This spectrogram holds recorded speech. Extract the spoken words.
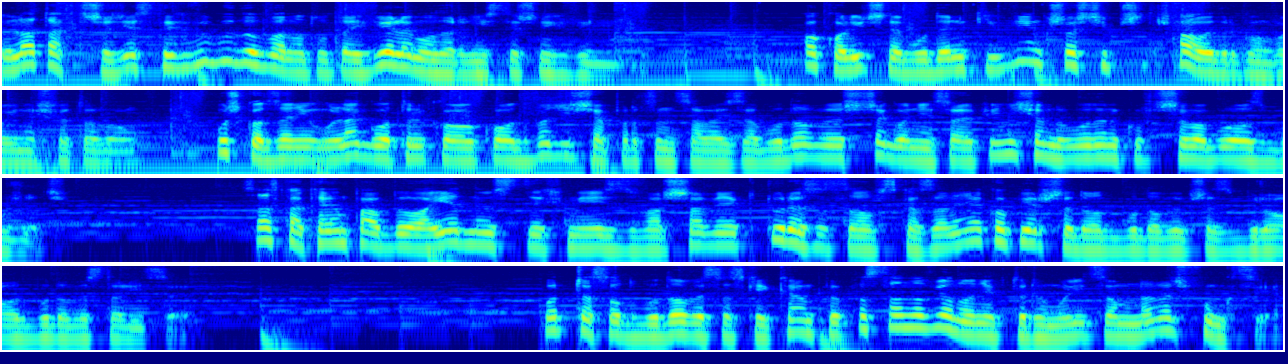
W latach 30. wybudowano tutaj wiele modernistycznych willi. Okoliczne budynki w większości przetrwały II wojnę światową. Uszkodzeniu uległo tylko około 20% całej zabudowy, z czego niecałe 50 budynków trzeba było zburzyć. Saska Kępa była jednym z tych miejsc w Warszawie, które zostało wskazane jako pierwsze do odbudowy przez Biuro Odbudowy Stolicy. Podczas odbudowy Saskiej Kępy postanowiono niektórym ulicom nadać funkcję.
